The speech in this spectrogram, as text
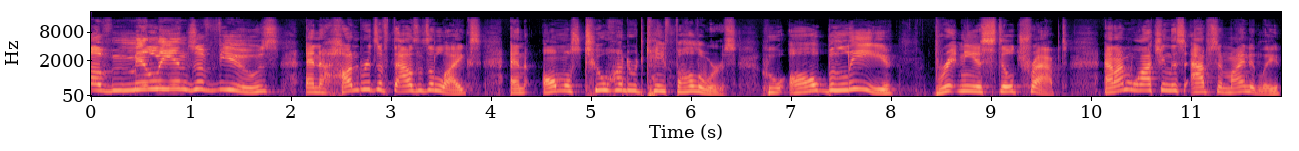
of millions of views and hundreds of thousands of likes and almost 200k followers who all believe Britney is still trapped. And I'm watching this absentmindedly.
